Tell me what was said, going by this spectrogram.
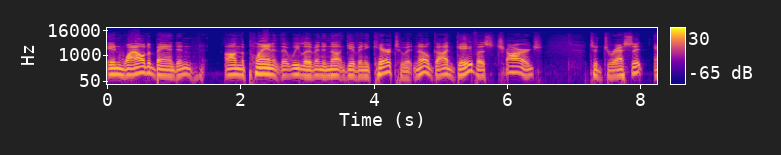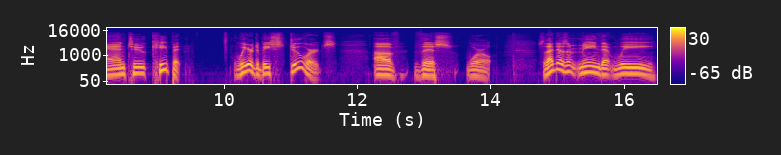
in wild abandon on the planet that we live in and not give any care to it. No, God gave us charge to dress it and to keep it. We are to be stewards of this world. So that doesn't mean that we,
